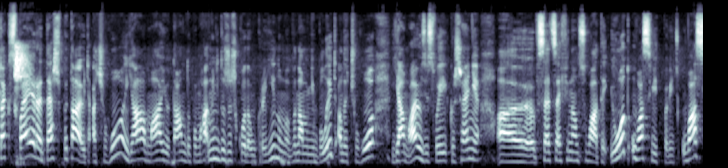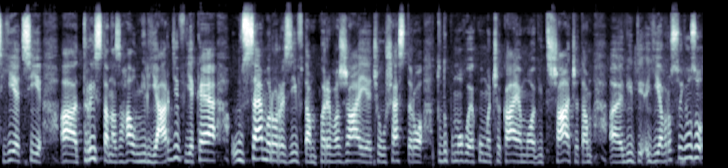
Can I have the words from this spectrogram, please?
такспеєри теж питають: а чого я маю там допомагати? Мені дуже шкода Україну, ми- вона мені болить, але чого я маю зі своєї кишені е, все це фінансувати? І от у вас відповідь: у вас є ці е, 300 на загал мільярдів, яке у семеро разів там переважає чи у шестеро ту допомогу, яку ми чекаємо від США чи там е, від Євросоюзу.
